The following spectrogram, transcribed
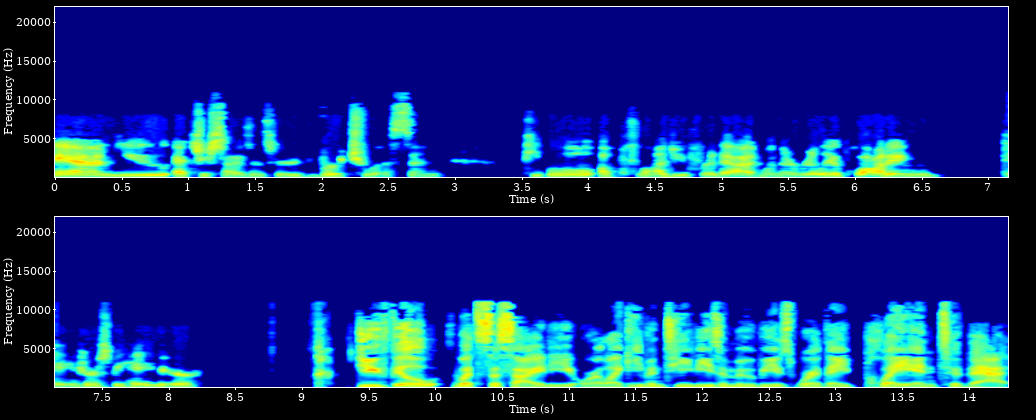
and you exercise and it's very virtuous and people applaud you for that when they're really applauding dangerous behavior do you feel with society or like even TVs and movies where they play into that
